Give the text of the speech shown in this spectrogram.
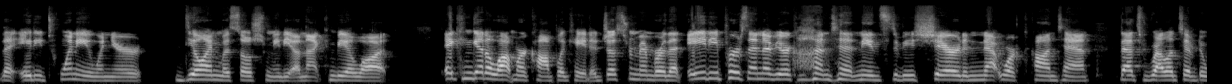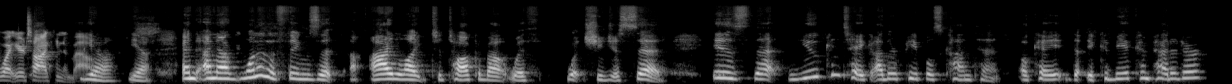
the 80 20 when you're dealing with social media. And that can be a lot it can get a lot more complicated. Just remember that 80% of your content needs to be shared and networked content that's relative to what you're talking about. Yeah, yeah. And and one of the things that I like to talk about with what she just said is that you can take other people's content. Okay, it could be a competitor,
